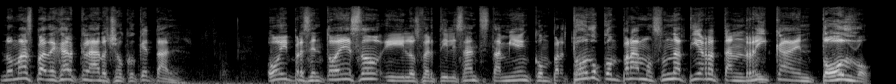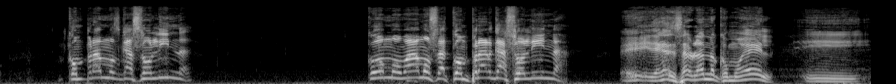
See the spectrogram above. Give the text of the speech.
Nomás para dejar claro, Choco, ¿qué tal? Hoy presentó eso y los fertilizantes también. todo compramos. Una tierra tan rica en todo. Compramos gasolina. ¿Cómo vamos a comprar gasolina? Ey, deja de estar hablando como él. Y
